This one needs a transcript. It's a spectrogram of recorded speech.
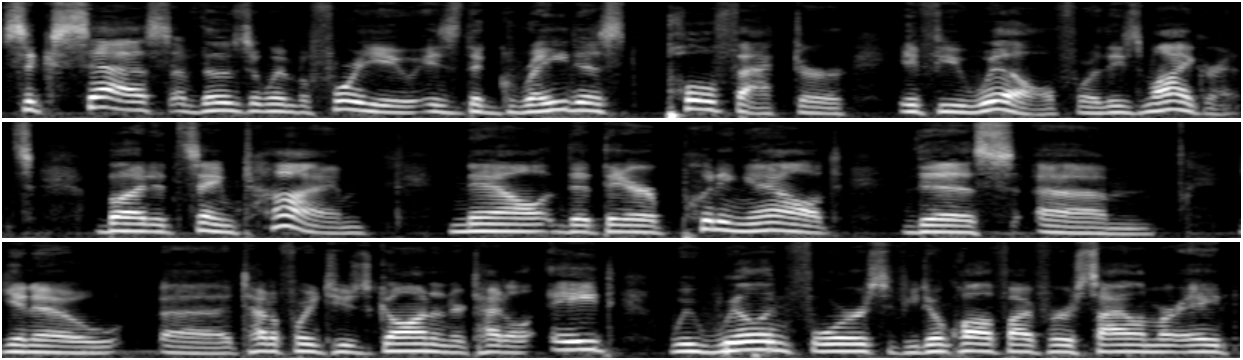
success of those that went before you is the greatest pull factor, if you will, for these migrants. But at the same time, now that they're putting out this um, you know, uh, Title 42 is gone under Title 8. We will enforce, if you don't qualify for asylum or aid,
